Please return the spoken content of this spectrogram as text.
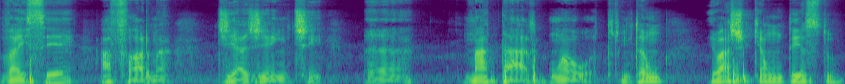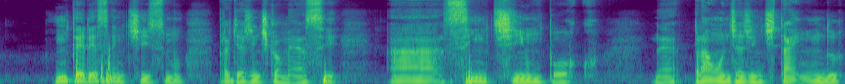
vai ser a forma de a gente uh, matar um ao outro. Então, eu acho que é um texto interessantíssimo para que a gente comece a sentir um pouco né, para onde a gente está indo,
